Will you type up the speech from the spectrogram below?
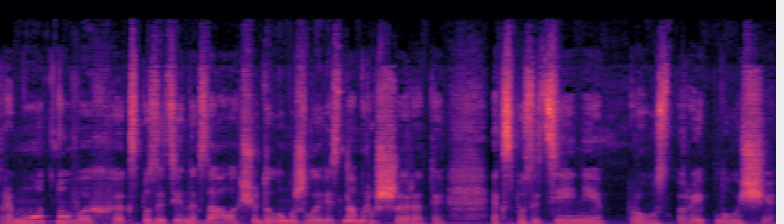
ремонт нових експозиційних залах, що дало можливість нам розширити експозиційні простори і площі.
